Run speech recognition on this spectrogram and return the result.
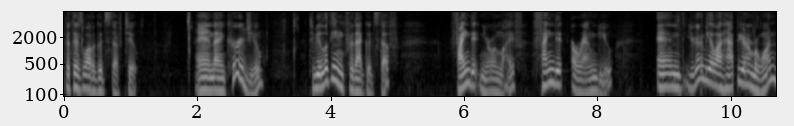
but there's a lot of good stuff too. And I encourage you to be looking for that good stuff. Find it in your own life, find it around you, and you're going to be a lot happier. Number one,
